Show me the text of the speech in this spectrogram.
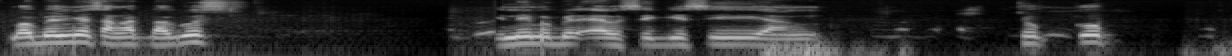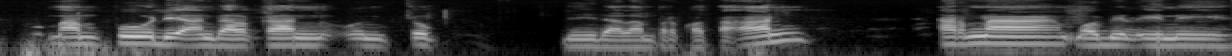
Mobilnya sangat bagus. Ini mobil LCGC yang cukup mampu diandalkan untuk di dalam perkotaan karena mobil ini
